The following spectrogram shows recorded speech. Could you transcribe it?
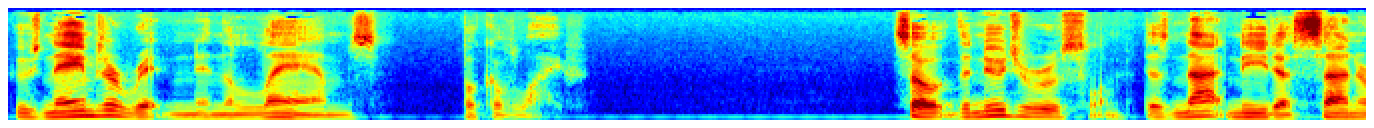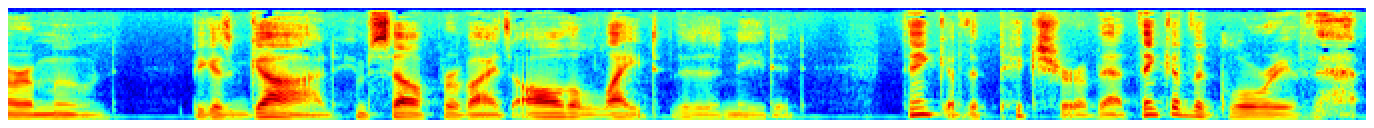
whose names are written in the Lamb's book of life. So the New Jerusalem does not need a sun or a moon because God Himself provides all the light that is needed. Think of the picture of that. Think of the glory of that.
